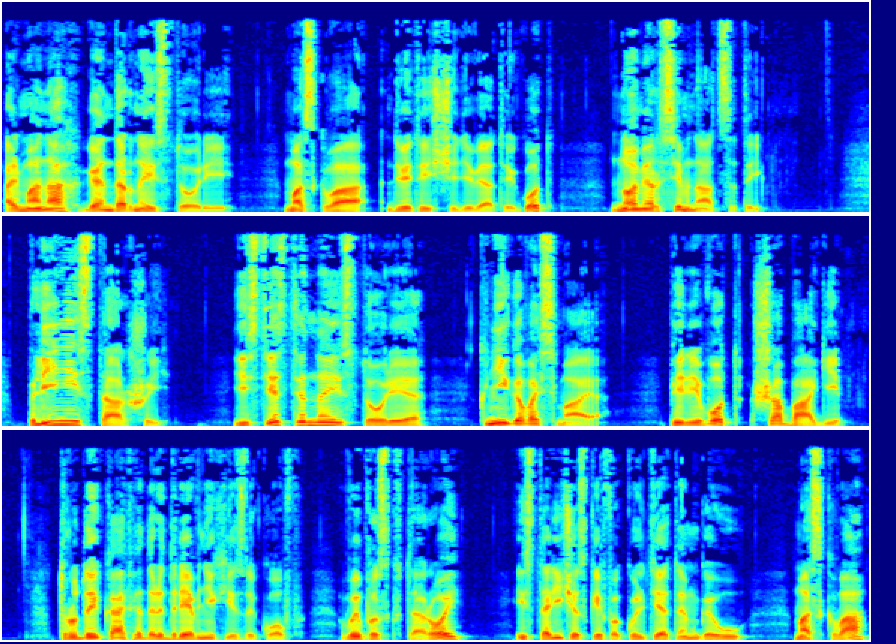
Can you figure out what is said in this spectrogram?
Альманах гендерной истории. Москва, 2009 год. Номер 17. Плиний старший. Естественная история. Книга восьмая. Перевод Шабаги. Труды кафедры древних языков. Выпуск 2. Исторический факультет МГУ. Москва.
